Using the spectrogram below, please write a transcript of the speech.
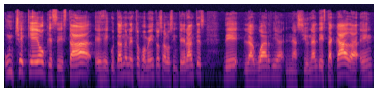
un chequeo que se está ejecutando en estos momentos a los integrantes de la Guardia Nacional, destacada en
